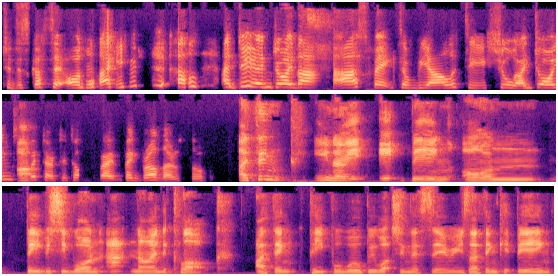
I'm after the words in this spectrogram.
to discuss it online, I'll, do enjoy that aspect of reality show. I joined Uh, Twitter to talk about Big Brother, so I think you know it, it being on BBC One at nine o'clock. I think people will be watching this series. I think it being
